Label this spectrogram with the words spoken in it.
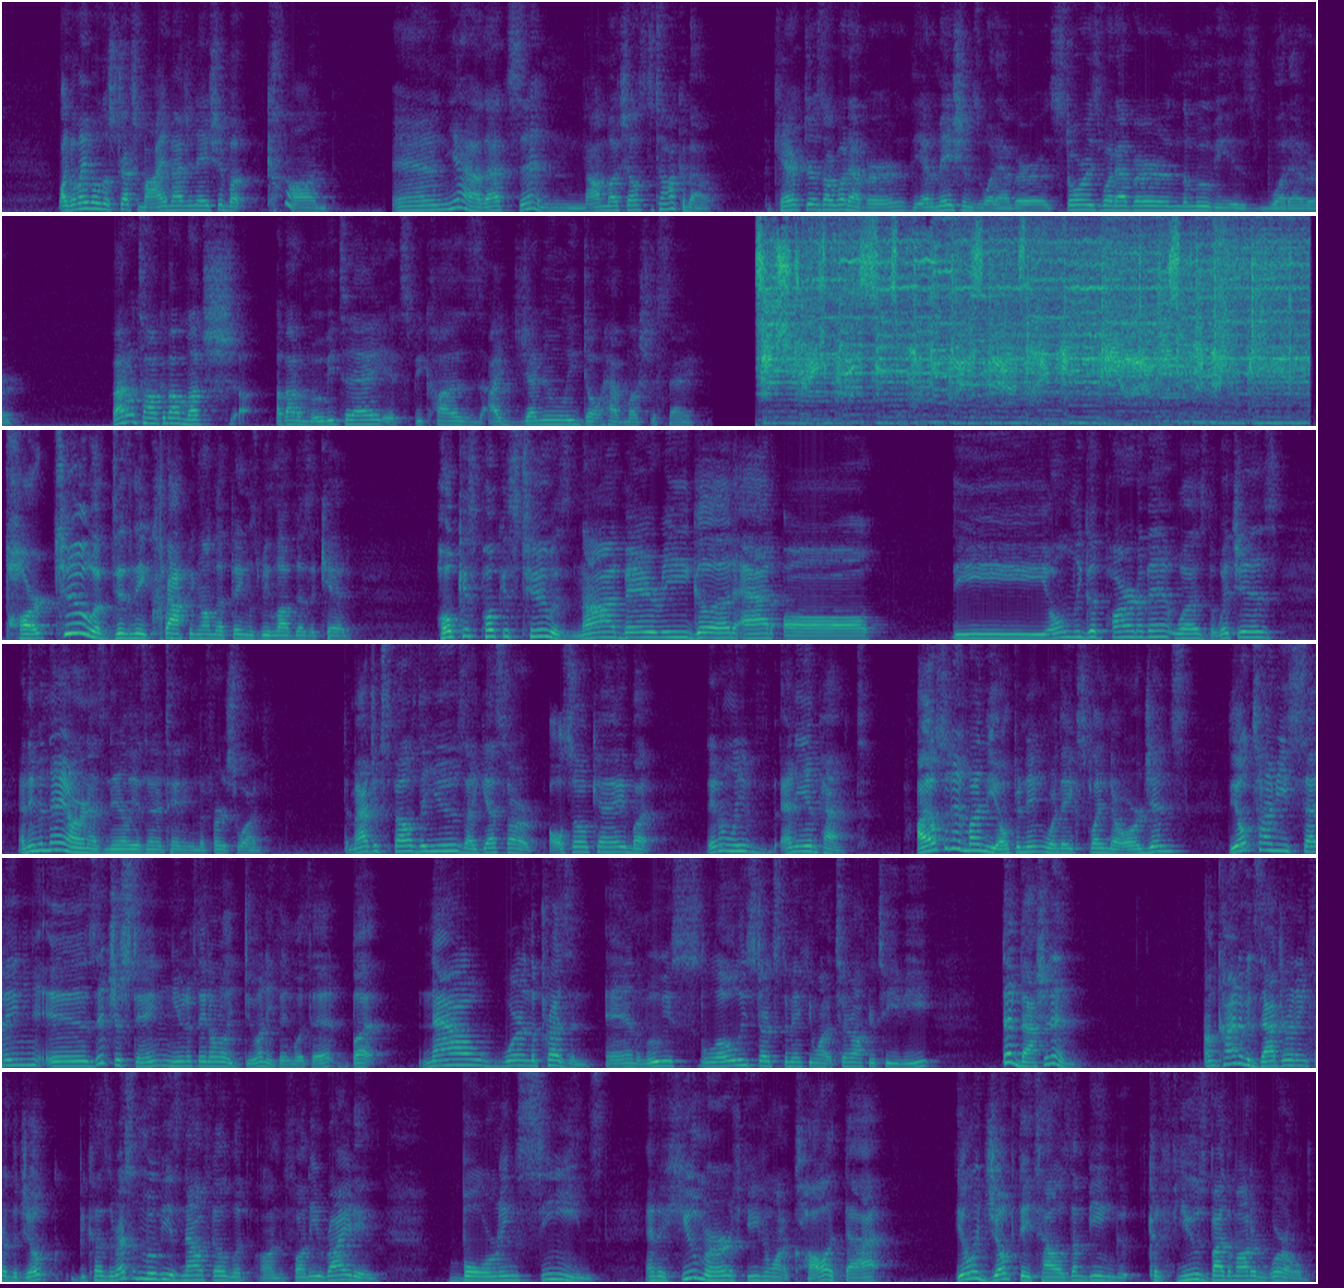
Like, I might be able to stretch my imagination, but come on. And yeah, that's it. Not much else to talk about. The characters are whatever, the animation's whatever, the story's whatever, and the movie is whatever. If I don't talk about much about a movie today, it's because I genuinely don't have much to say. Part 2 of Disney crapping on the things we loved as a kid. Hocus Pocus 2 is not very good at all. The only good part of it was the witches, and even they aren't as nearly as entertaining in the first one. The magic spells they use, I guess, are also okay, but they don't leave any impact. I also didn't mind the opening where they explain their origins. The old timey setting is interesting, even if they don't really do anything with it, but now we're in the present, and the movie slowly starts to make you want to turn off your TV, then bash it in. I'm kind of exaggerating for the joke because the rest of the movie is now filled with unfunny writing, boring scenes, and a humor, if you even want to call it that. The only joke they tell is them being confused by the modern world.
